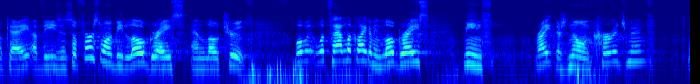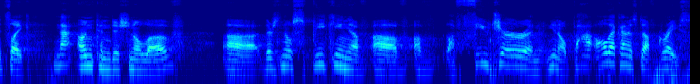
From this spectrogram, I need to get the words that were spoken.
okay, of these. And so, first one would be low grace and low truth. What, what's that look like? I mean, low grace means, right, there's no encouragement. It's like not unconditional love. Uh, there's no speaking of, of, of, of future and, you know, all that kind of stuff. Grace.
